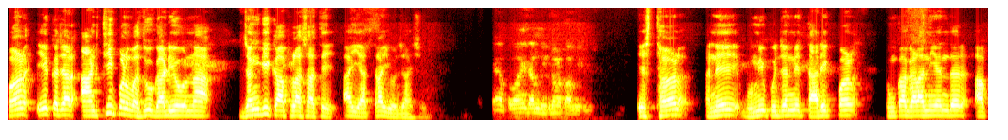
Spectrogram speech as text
પણ એક હજાર આઠથી પણ વધુ ગાડીઓના જંગી કાફલા સાથે આ યાત્રા યોજાશે. એ સ્થળ અને ભૂમિપૂજનની તારીખ પણ ટૂંકા ગાળાની અંદર આપ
